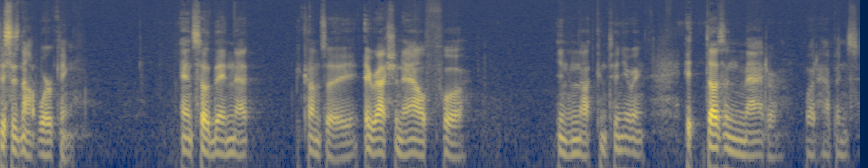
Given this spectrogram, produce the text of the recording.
this is not working. And so then that becomes a, a rationale for you know, not continuing. It doesn't matter what happens.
